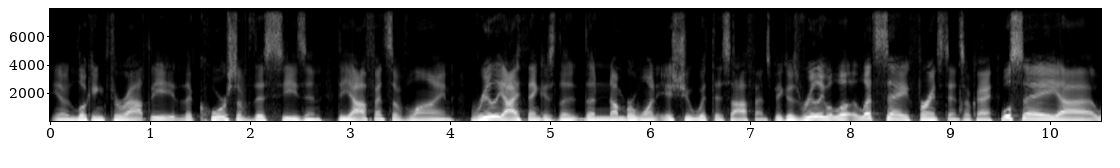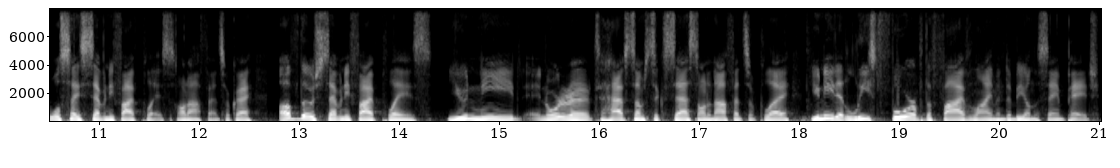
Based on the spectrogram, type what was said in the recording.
you know, looking throughout the, the course of this season, the offensive line really, I think, is the, the number one issue with this offense. Because really, let's say, for instance, okay, we'll say, uh, we'll say 75 plays on offense, okay? Of those 75 plays, you need, in order to, have some success on an offensive play, you need at least four of the five linemen to be on the same page.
